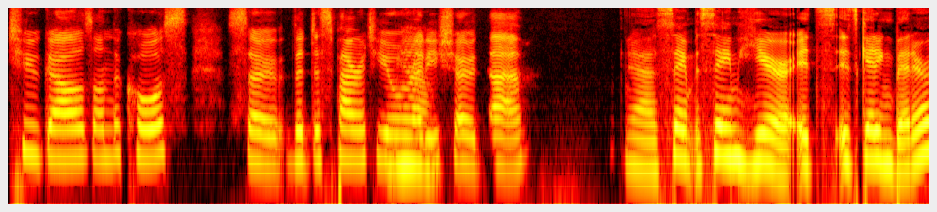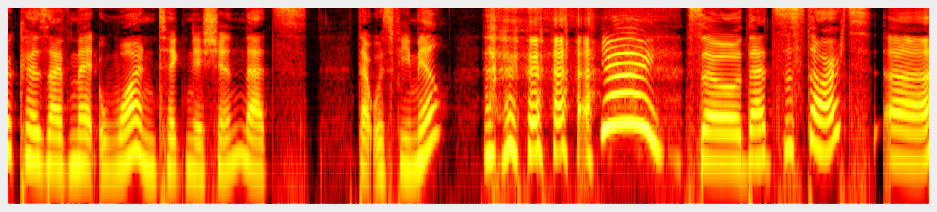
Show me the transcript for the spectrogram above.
two girls on the course. So the disparity already Yeah. showed there. Yeah, same same here. It's it's getting better because I've met one technician that's that was female. Yay! So that's the start. Uh,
